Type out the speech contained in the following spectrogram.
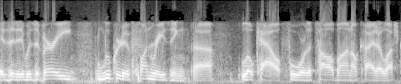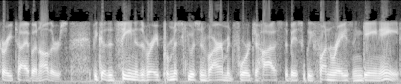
is that it was a very lucrative fundraising uh, locale for the Taliban, Al Qaeda, Lashkar e Taiba, and others, because it's seen as a very promiscuous environment for jihadists to basically fundraise and gain aid.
